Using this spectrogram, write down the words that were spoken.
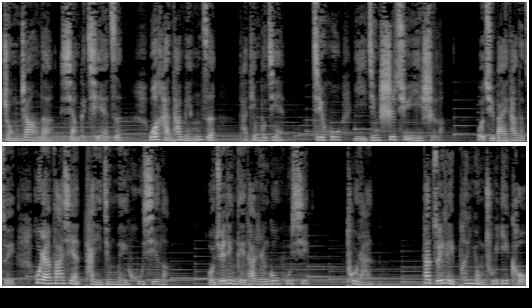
肿胀的像个茄子，我喊他名字，他听不见，几乎已经失去意识了。我去掰他的嘴，忽然发现他已经没呼吸了。我决定给他人工呼吸，突然，他嘴里喷涌出一口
